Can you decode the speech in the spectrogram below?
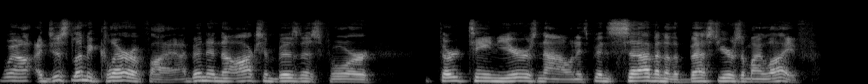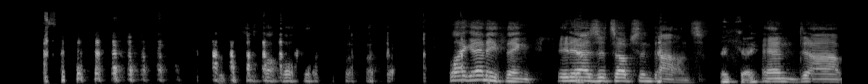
Well, just let me clarify. I've been in the auction business for 13 years now, and it's been seven of the best years of my life. so, like anything, it has its ups and downs. Okay. And uh,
